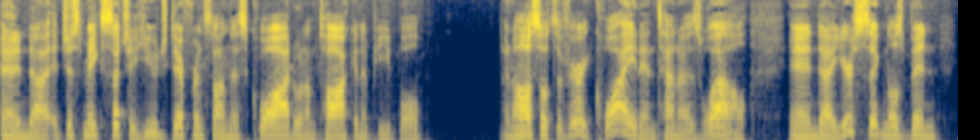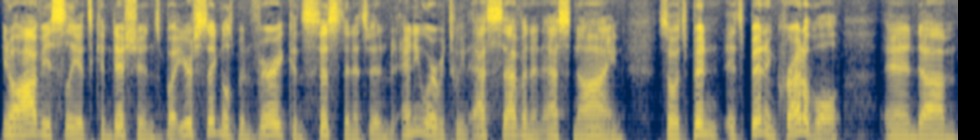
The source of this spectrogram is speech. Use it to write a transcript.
and uh, it just makes such a huge difference on this quad when I'm talking to people. And also, it's a very quiet antenna as well. And uh, your signal's been, you know, obviously it's conditions, but your signal's been very consistent. It's been anywhere between S7 and S9, so it's been it's been incredible. And um,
